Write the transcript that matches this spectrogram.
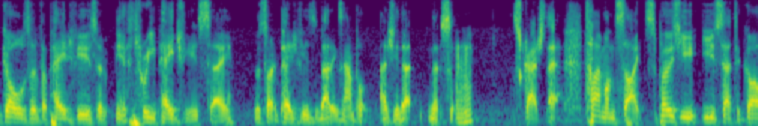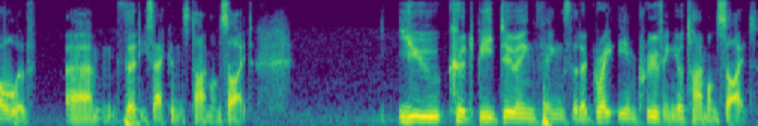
goals of a page views of you know, three page views, say, sorry, page views is a bad example. Actually, that that's mm-hmm. scratch that time on site. Suppose you you set a goal of um, 30 seconds time on site you could be doing things that are greatly improving your time on site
